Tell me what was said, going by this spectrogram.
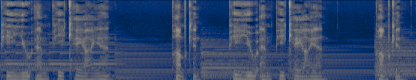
P U M P K I N. Pumpkin, P U M P K I N. Pumpkin.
